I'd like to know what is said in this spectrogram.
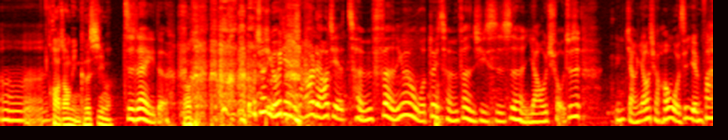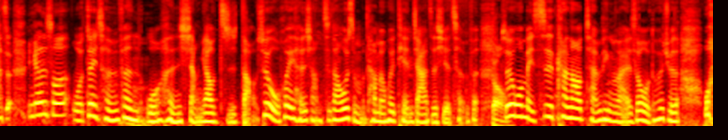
嗯化妆品科系吗？之类的。我就是有一点想要了解成分，因为我对成分其实是很要求，就是。你讲要求，好像我是研发者，应该是说我对成分我很想要知道，所以我会很想知道为什么他们会添加这些成分。懂所以我每次看到产品来的时候，我都会觉得哇，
